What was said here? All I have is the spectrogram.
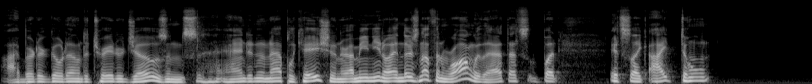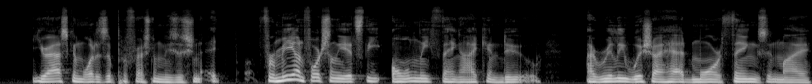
I better go down to Trader Joe's and hand in an application. Or I mean, you know, and there's nothing wrong with that. That's but it's like I don't. You're asking what is a professional musician? It, for me, unfortunately, it's the only thing I can do. I really wish I had more things in my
